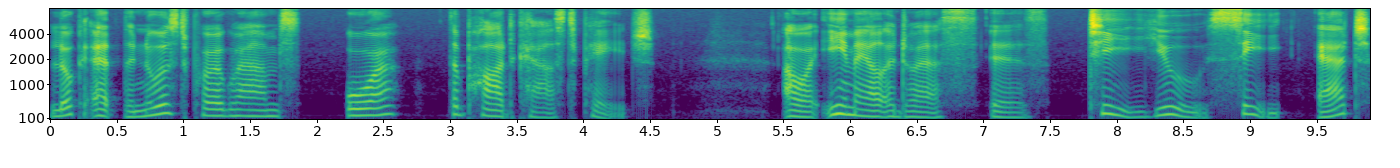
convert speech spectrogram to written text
Look at the newest programs or the podcast page. Our email address is tuc at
